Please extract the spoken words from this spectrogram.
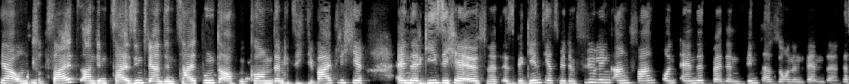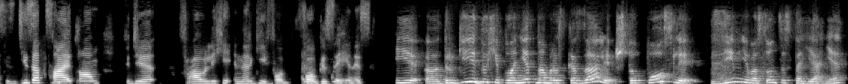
Ja, und zurzeit an dem sind wir an den Zeitpunkt auch gekommen, damit sich die weibliche Energie sich eröffnet. Es beginnt jetzt mit dem Frühling Anfang und endet bei den Wintersonnenwende. Das ist dieser Zeitraum für die frauliche Energie vor, vorgesehen ist. И а, другие духи планет нам рассказали, что после зимнего солнцестояния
